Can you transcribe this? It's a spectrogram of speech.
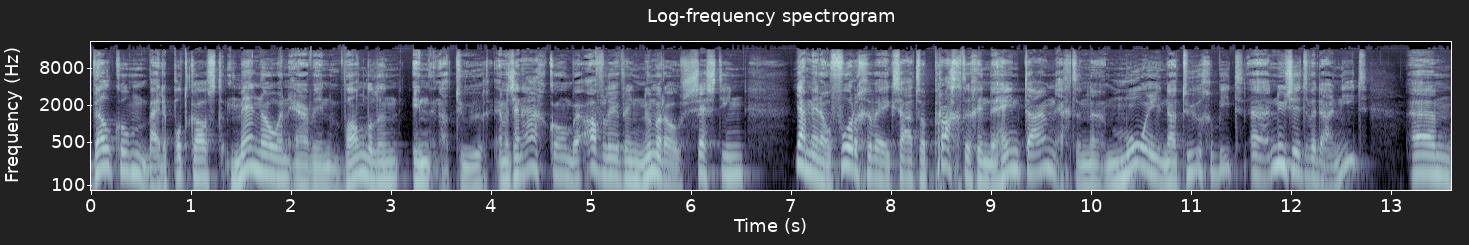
Welkom bij de podcast Menno en Erwin wandelen in natuur. En we zijn aangekomen bij aflevering nummer 16. Ja, Menno, vorige week zaten we prachtig in de Heemtuin. Echt een eh, mooi natuurgebied. Eh, nu zitten we daar niet. Ehm,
